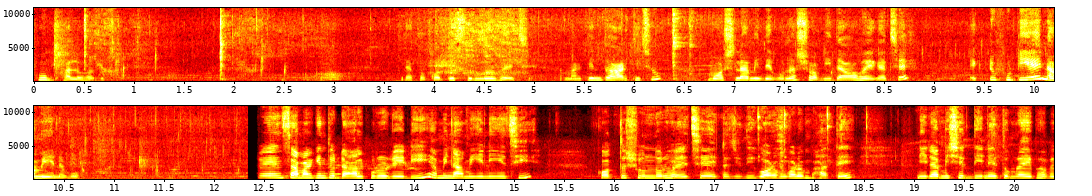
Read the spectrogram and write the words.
খুব ভালো হবে। দেখো কত সুন্দর হয়েছে। আমার কিন্তু আর কিছু মশলা আমি দেবো না, সবই দেওয়া হয়ে গেছে। একটু ফুটিয়ে নামিয়ে নেব। ফ্রেন্ডস আমার কিন্তু ডাল পুরো রেডি আমি নামিয়ে নিয়েছি। কত সুন্দর হয়েছে, এটা যদি গরম গরম ভাতে নিরামিষের দিনে তোমরা এভাবে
